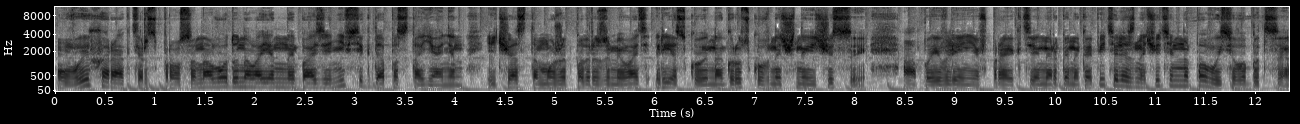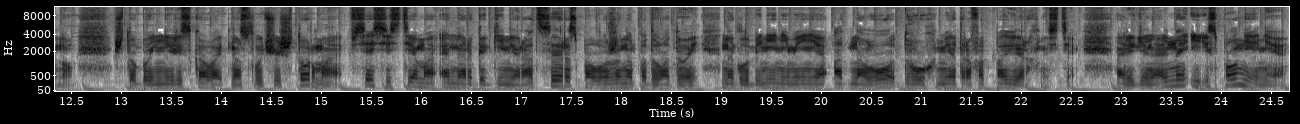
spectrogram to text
Увы, характер спроса на воду на военной базе не всегда постоянен и часто может подразумевать резкую нагрузку в ночные часы, а появление в проекте энергонакопителя значительно повысило бы цену. Чтобы не рисковать на случай шторма, вся система энергогенерации расположена под водой на глубине не менее 1-2 метров от поверхности. Оригинально и исполнение.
